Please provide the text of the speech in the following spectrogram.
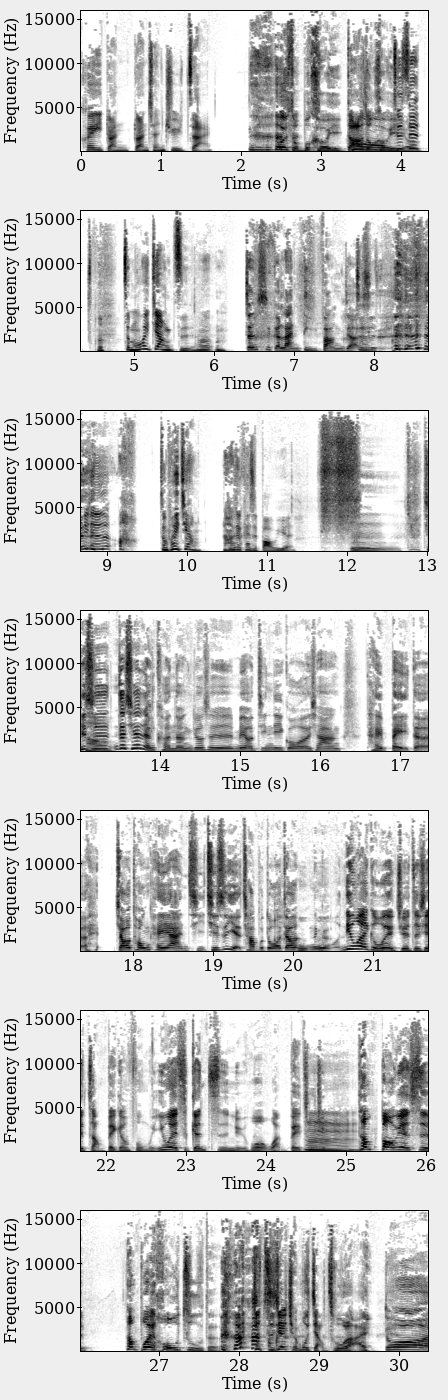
可以短短程拒载？为什么不可以？大家都可以，哦，就是 怎么会这样子？嗯，真是个烂地方，这样子，就觉得啊，怎么会这样？然后就开始抱怨。嗯，其实那些人可能就是没有经历过像台北的交通黑暗期，其实也差不多。交那个另外一个，我也觉得这些长辈跟父母，因为是跟子女或晚辈出去，嗯、他们抱怨是他们不会 hold 住的，就直接全部讲出来。对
